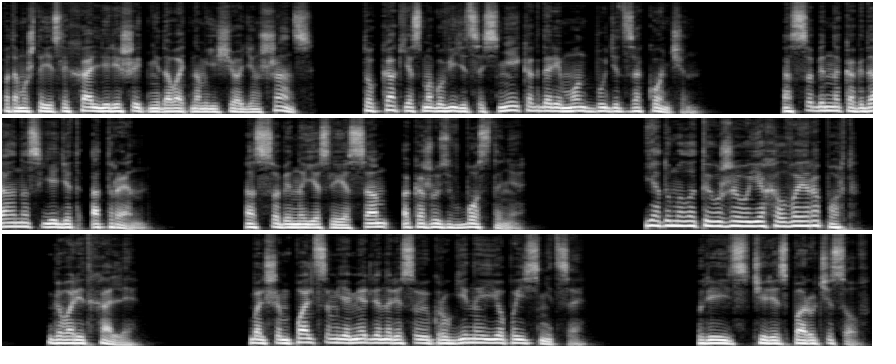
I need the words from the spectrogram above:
Потому что если Халли решит не давать нам еще один шанс, то как я смогу видеться с ней, когда ремонт будет закончен? Особенно, когда она съедет от Рен. Особенно, если я сам окажусь в Бостоне. «Я думала, ты уже уехал в аэропорт», — говорит Халли. Большим пальцем я медленно рисую круги на ее пояснице. Рейс через пару часов.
